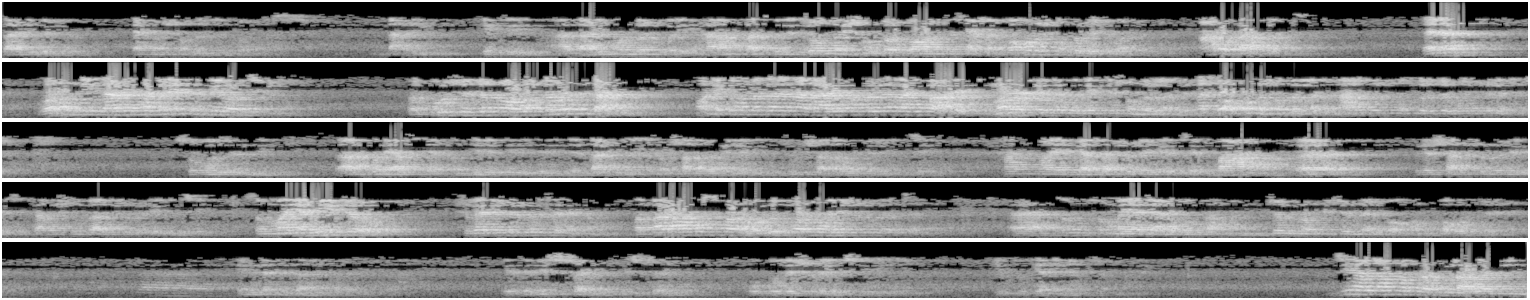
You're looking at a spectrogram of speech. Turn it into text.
দাঁড়িয়ে বেরোল এখন সৌন্দর্য দাড়ি কেটে আর দাড়ি মন্ডল করে হারাম কাজ করে যতই সুন্দর করার চেষ্টা কখনো সুন্দর হইতে পারবে আরও খারাপ লাগছে তাই না? গরম দিন দাড়ি থাকলে বিরোধ ছিল। পুরুষের জন্য অলঙ্কার হচ্ছে দাড়ি অনেকে মনে করে না গাড়ি মন্ডলের গাড়ি পাহাড়ে নরকে দেখতে সুন্দর লাগবে। না কখনো সুন্দর লাগবে না। সৌন্দর্য বই ফেলে সবুজ দিন তারপরে আসছে এখন ধীরে ধীরে ধীরে ধীরে। দাড়ি সাদা হয়ে লেগেছে চুল সাদা হয়ে লেগেছে হাত পায়ে ব্যথা চলে গেছে, পা প্রেশার শুরু হয়ে গেছে তারপর সুগার শুরু হয়ে গেছে। হিট সুগার শুরু করেছে এখন তার অবস্থা হলুদ বর্ণ হয়ে শুরু করেছে সোমাইয়া বলতাম কখন উপদেশ রয়েছে। কিন্তু জ্ঞানী একজন যে আল্লাহ ফকরাবুল আলমিন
